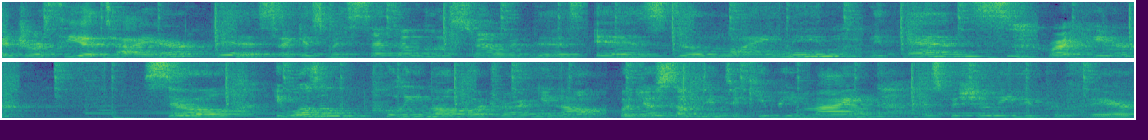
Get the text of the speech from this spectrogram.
a dressy attire. This, I guess my second concern with this is the lining. It ends right here. So it wasn't pulling up or dragging up, but just something to keep in mind, especially if you prefer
